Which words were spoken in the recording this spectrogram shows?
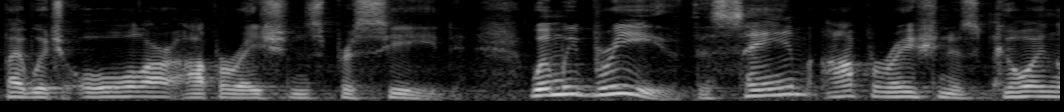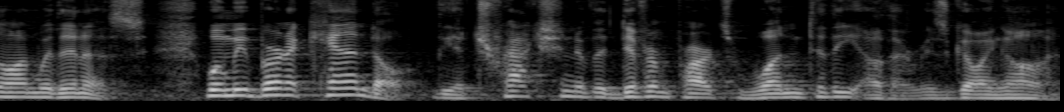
by which all our operations proceed. When we breathe, the same operation is going on within us. When we burn a candle, the attraction of the different parts one to the other is going on.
